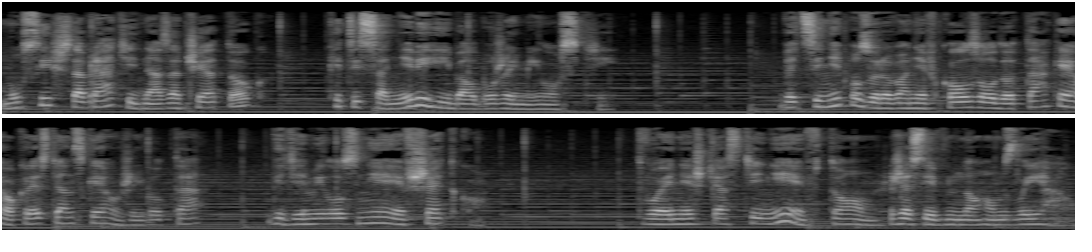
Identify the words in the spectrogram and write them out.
Musíš sa vrátiť na začiatok, keď si sa nevyhýbal Božej milosti – veď si nepozorovane vkolzol do takého kresťanského života, kde milosť nie je všetko. Tvoje nešťastie nie je v tom, že si v mnohom zlyhal.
